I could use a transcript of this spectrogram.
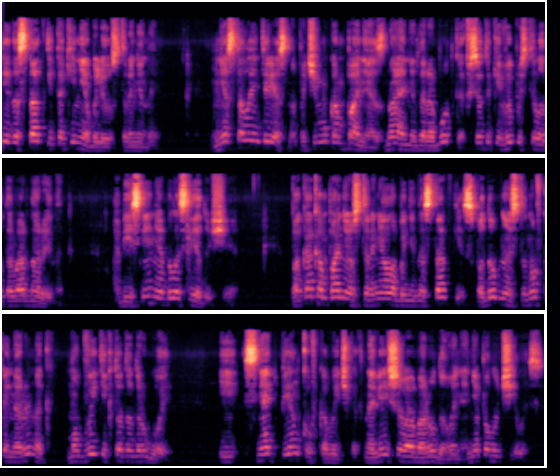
недостатки так и не были устранены. Мне стало интересно, почему компания, зная о недоработках, все-таки выпустила товар на рынок. Объяснение было следующее. Пока компания устраняла бы недостатки, с подобной установкой на рынок мог выйти кто-то другой. И «снять пенку» в кавычках новейшего оборудования не получилось.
